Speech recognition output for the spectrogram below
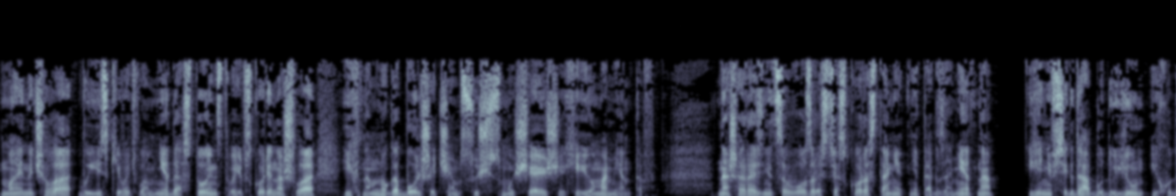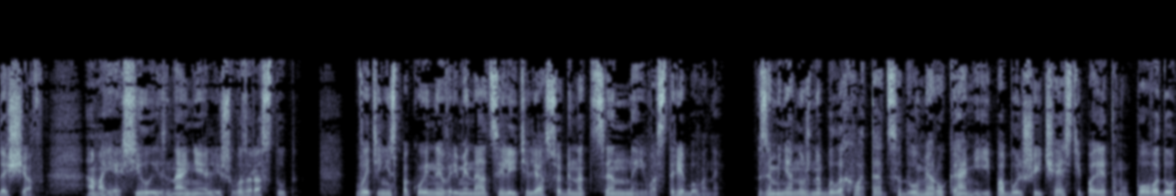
Май начала выискивать во мне достоинства и вскоре нашла их намного больше, чем смущающих ее моментов. Наша разница в возрасте скоро станет не так заметна, я не всегда буду юн и худощав, а моя сила и знания лишь возрастут. В эти неспокойные времена целители особенно ценны и востребованы. За меня нужно было хвататься двумя руками, и по большей части по этому поводу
